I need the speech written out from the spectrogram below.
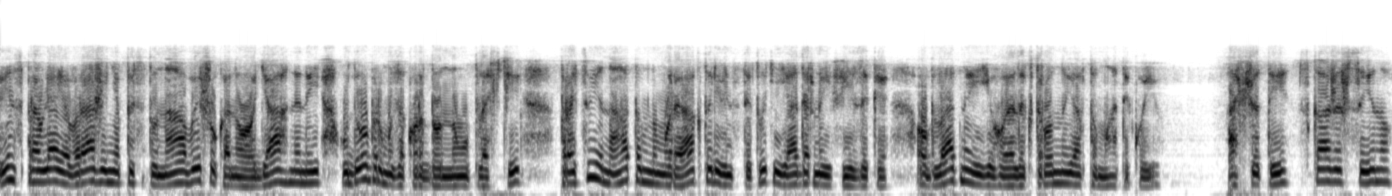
Він справляє враження пистуна, вишукано одягнений у доброму закордонному плащі, працює на атомному реакторі в Інституті ядерної фізики, обладнує його електронною автоматикою. А що ти скажеш, сину?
